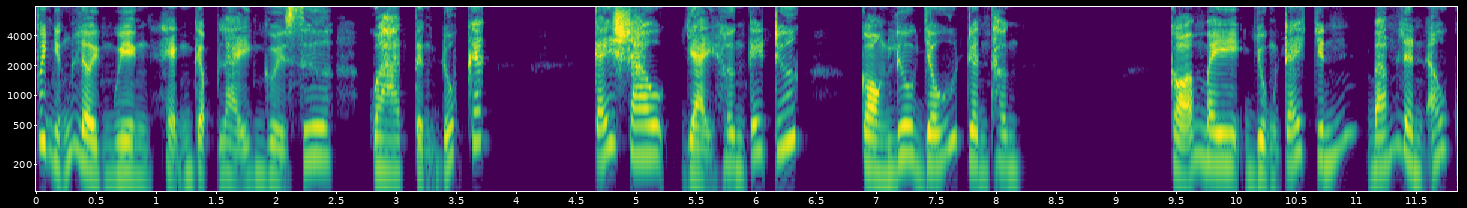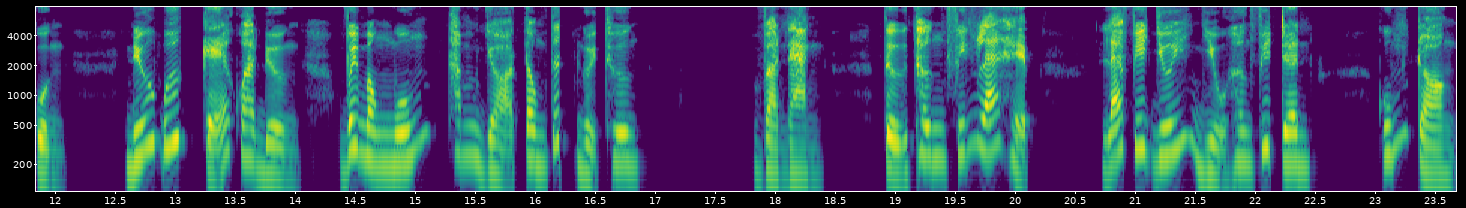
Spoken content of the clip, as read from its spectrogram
với những lời nguyền hẹn gặp lại người xưa qua từng đốt khắc. Cái sau dài hơn cái trước, còn lưu dấu trên thân. Cỏ mây dùng trái chính bám lên áo quần, nếu bước kẻ qua đường với mong muốn thăm dò tông tích người thương. Và nàng, tự thân phiến lá hẹp, lá phía dưới nhiều hơn phía trên, cuốn tròn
